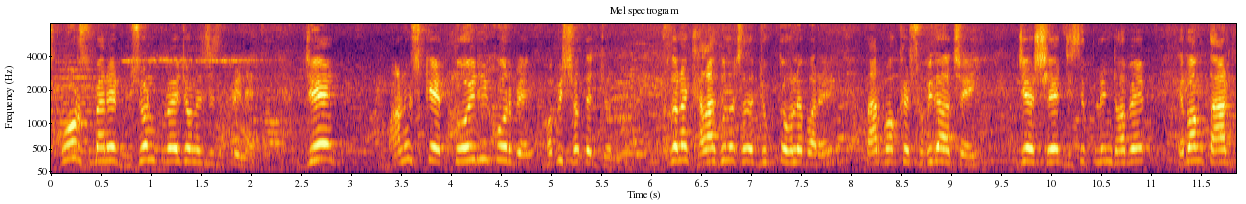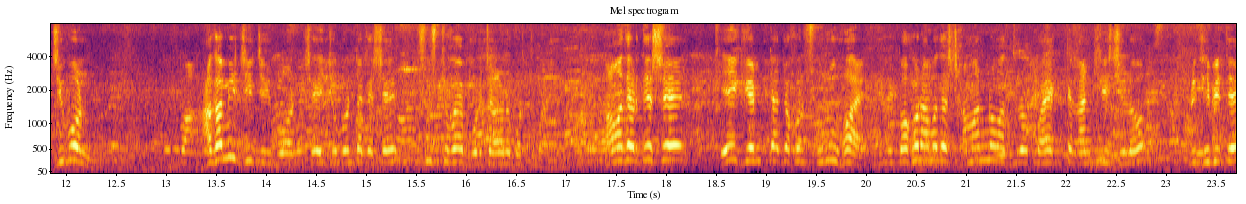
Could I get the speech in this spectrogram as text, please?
স্পোর্টসম্যানের ভীষণ প্রয়োজন ডিসিপ্লিনের যে মানুষকে তৈরি করবে ভবিষ্যতের জন্য। সুতরাং খেলাধুলোর সাথে যুক্ত হলে পারে। তার পক্ষে সুবিধা আছেই যে সে ডিসিপ্লিনড হবে এবং তার জীবন, আগামী যে জীবন, সেই জীবনটাকে সে সুষ্ঠুভাবে পরিচালনা করতে পারে আমাদের দেশে এই গেমটা যখন শুরু হয়, তখন আমাদের সামান্য মাত্র কয়েকটা কান্ট্রি ছিল। পৃথিবীতে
